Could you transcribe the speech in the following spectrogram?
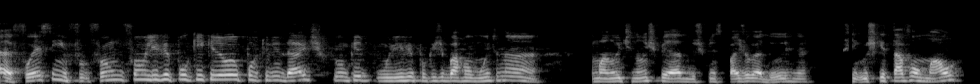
É, foi assim, foi um, foi um Liverpool que criou oportunidades, foi um, um Liverpool que esbarrou muito na uma noite não esperada dos principais jogadores, né? Assim, os que estavam mal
